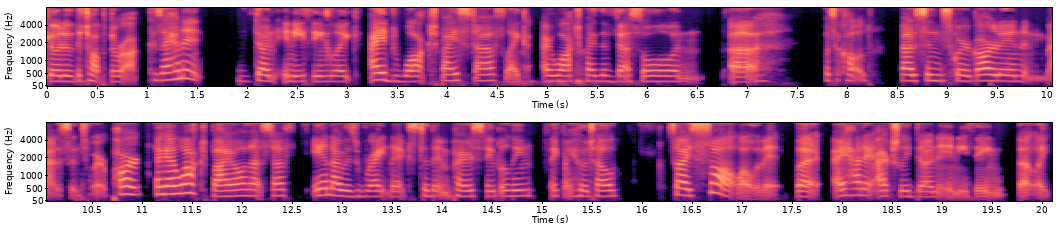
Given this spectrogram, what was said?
go to the top of the rock because I hadn't done anything like I had walked by stuff like I walked by the vessel and uh what's it called? Madison Square Garden and Madison Square Park. Like I walked by all that stuff and I was right next to the Empire State Building like my hotel. So I saw all of it but I hadn't actually done anything that like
